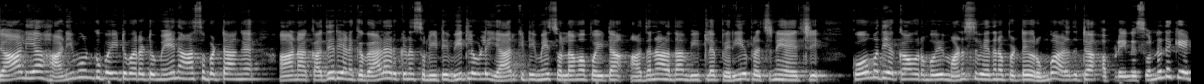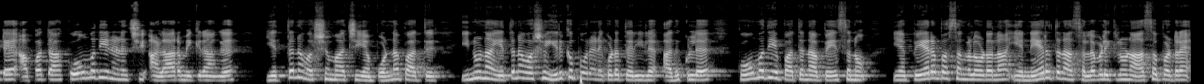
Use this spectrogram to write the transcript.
ஜாலியாக ஹனிமூனுக்கு போயிட்டு வரட்டுமேன்னு ஆசைப்பட்டாங்க. ஆனால் கதிர் எனக்கு வேலை இருக்குன்னு சொல்லிட்டு வீட்டில் உள்ள யார்கிட்டையுமே சொல்லாமல் போயிட்டான். அதனால தான் வீட்டில் பெரிய பிரச்சனை ஆயிடுச்சு கோமதி அக்காவும் ரொம்பவே மனசு வேதனைப்பட்டு ரொம்ப அழுதுட்டா அப்படின்னு சொன்னதை கேட்டு அப்பத்தா கோமதியை நினச்சி அழ ஆரம்பிக்கிறாங்க. எத்தனை வருஷமாச்சு என் பொண்ணை பார்த்து? இன்னும் நான் எத்தனை வருஷம் இருக்க போறேன்னு கூட தெரியல. அதுக்குள்ள கோமதியை பார்த்து நான் பேசணும். என் பேர பசங்களோடலாம் என் நேரத்தை நான் செலவழிக்கணும்னு ஆசைப்படுறேன்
